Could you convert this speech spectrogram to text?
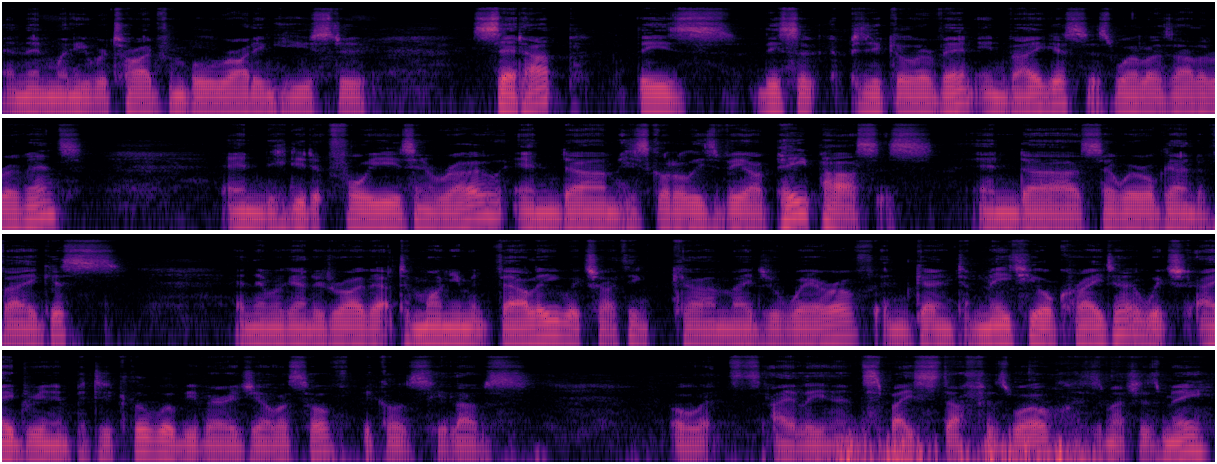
and then when he retired from bull riding, he used to set up these this particular event in Vegas as well as other events and he did it four years in a row. And um, he's got all these VIP passes, and uh, so we're all going to Vegas, and then we're going to drive out to Monument Valley, which I think uh, made you aware of, and going to Meteor Crater, which Adrian in particular will be very jealous of because he loves all that alien and space stuff as well as much as me.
